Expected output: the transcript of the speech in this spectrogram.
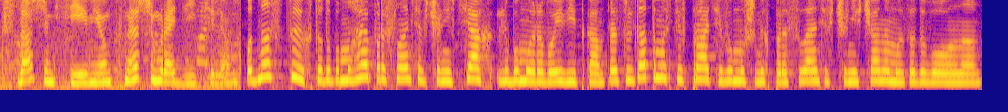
к нашим семьям, к нашим родителям. Одна з тих, хто допомагає переселенцям в Чернівцях, Любомира Воєвідка. Результатами співпраці вимушених переселенців з чернівчанами задоволена.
